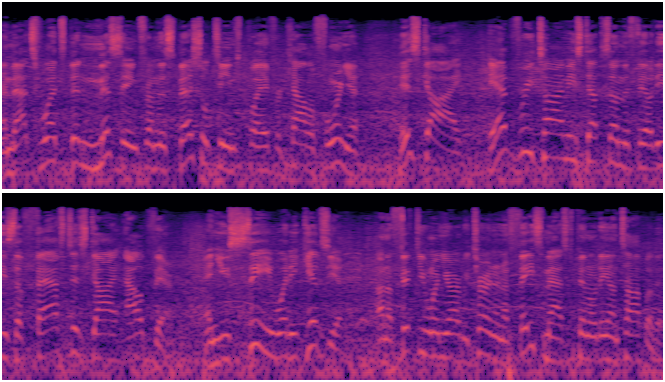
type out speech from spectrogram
And that's what's been missing from the special teams play for California. This guy, every time he steps on the field, he's the fastest guy out there. And you see what he gives you on a 51-yard return and a face mask penalty on top of it.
